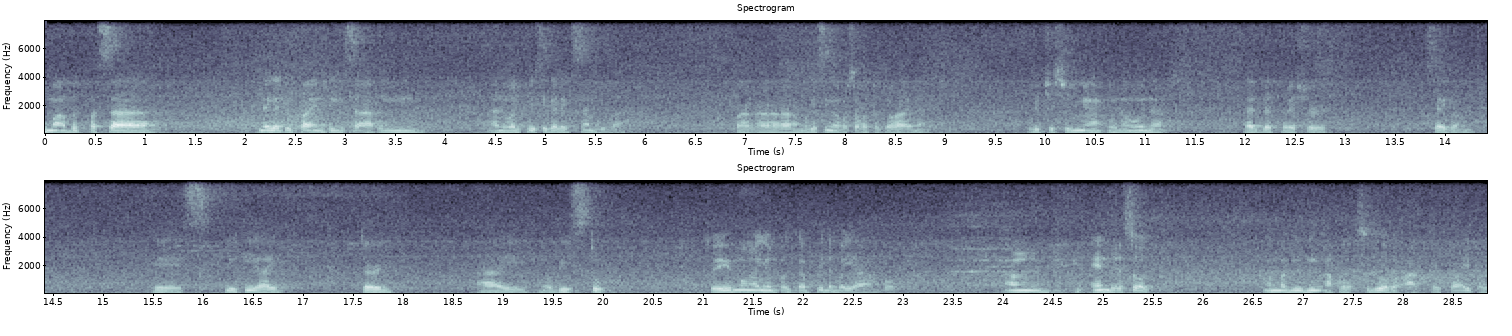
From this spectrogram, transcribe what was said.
umabot pa sa negative findings sa aking annual physical exam, di ba? Para magising ako sa katotohanan. Which is yun nga, unang-una, high blood pressure. Second is UTI. Third ay obese 2. So yung mga yung pagka pinabayaan ko, ang end result na magiging ako siguro after 5 or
